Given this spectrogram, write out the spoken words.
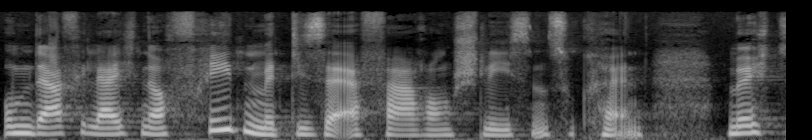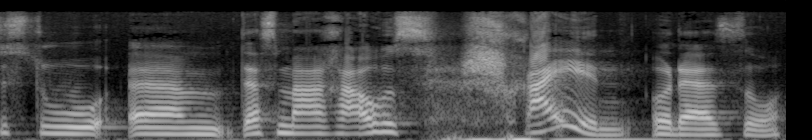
um da vielleicht noch Frieden mit dieser Erfahrung schließen zu können? Möchtest du ähm, das mal rausschreien oder so?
